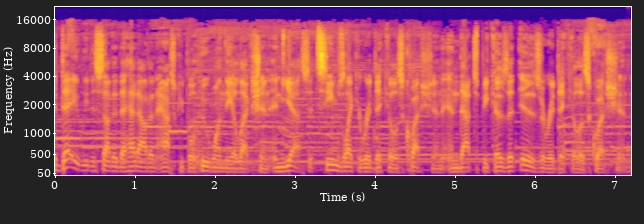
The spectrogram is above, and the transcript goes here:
Today, we decided to head out and ask people who won the election. And yes, it seems like a ridiculous question, and that's because it is a ridiculous question.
